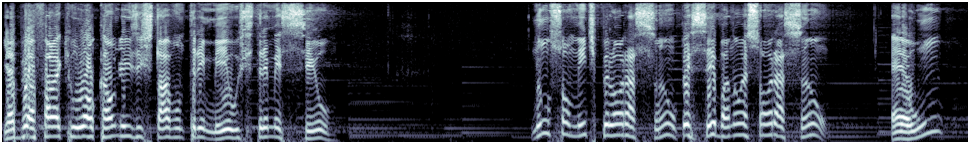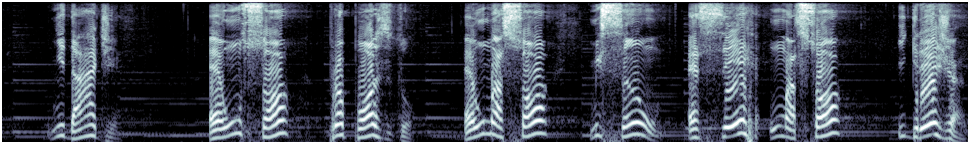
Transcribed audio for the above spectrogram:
E a Bíblia fala que o local onde eles estavam tremeu, estremeceu não somente pela oração, perceba, não é só oração, é unidade, é um só propósito, é uma só missão, é ser uma só igreja.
